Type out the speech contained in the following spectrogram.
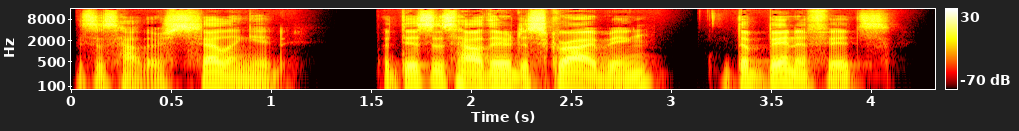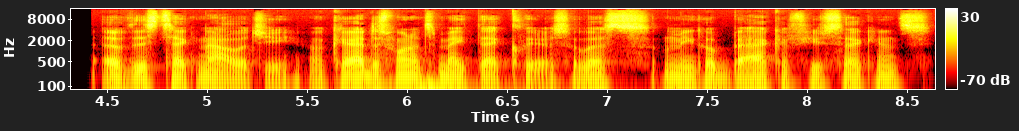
this is how they're selling it, but this is how they're describing the benefits of this technology. Okay, I just wanted to make that clear. So let's let me go back a few seconds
